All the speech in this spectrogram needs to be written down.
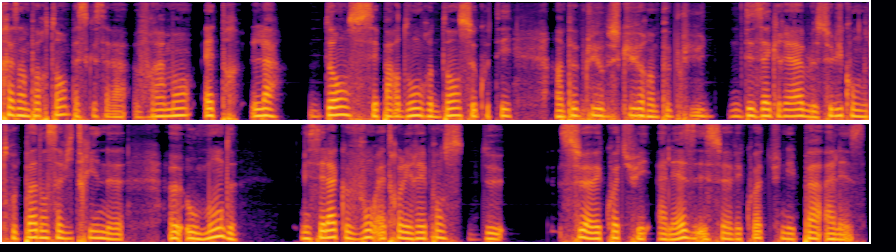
très important parce que ça va vraiment être là, dans ces parts d'ombre, dans ce côté un peu plus obscur, un peu plus désagréable, celui qu'on montre pas dans sa vitrine euh, au monde. Mais c'est là que vont être les réponses de ce avec quoi tu es à l'aise et ce avec quoi tu n'es pas à l'aise.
